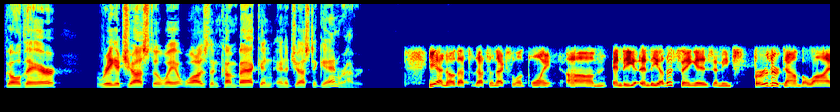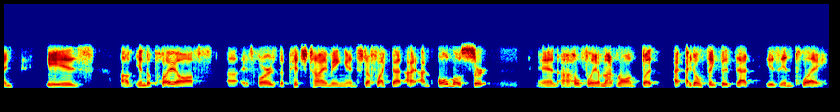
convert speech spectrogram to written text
go there, readjust the way it was, then come back and, and adjust again, Robert. Yeah, no, that's that's an excellent point. Um, and the and the other thing is, I mean, further down the line is uh, in the playoffs uh, as far as the pitch timing and stuff like that, I, I'm almost certain, and uh, hopefully I'm not wrong, but I, I don't think that that is in play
